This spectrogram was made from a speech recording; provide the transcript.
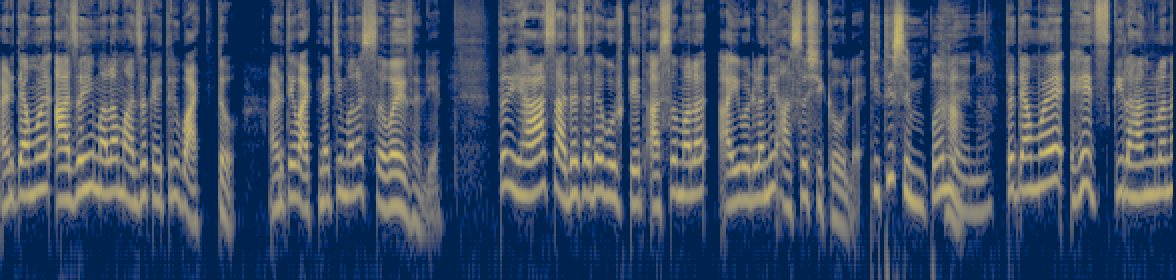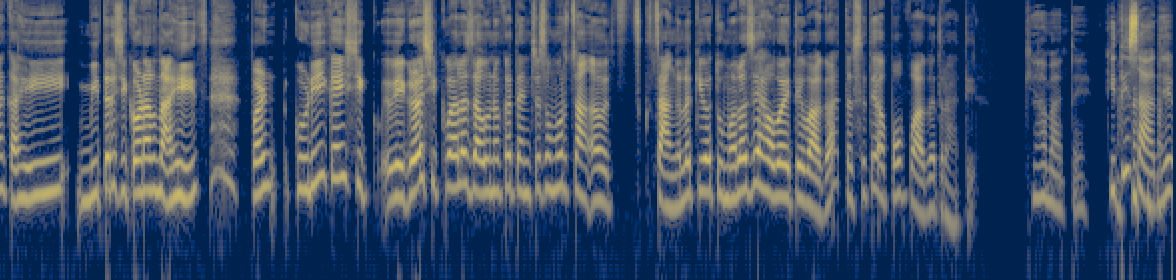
आणि त्यामुळे आजही मला माझं काहीतरी वाटतं. आणि ते वाटण्याची मला सवय झाली आहे. तर ह्या साध्या साध्या गोष्टी आहेत. असं मला आई वडिलांनी असं शिकवलंय. किती सिंपल. आहे ना? तर त्यामुळे हेच की लहान मुलांना काही मी तर शिकवणार नाहीच पण कुणी काही शिक वेगळं शिकवायला जाऊ नका. त्यांच्यासमोर चांगलं किंवा तुम्हाला जे हवंय ते वागा. तसं ते आपोआप वागत राहतील. क्या बात आहे. किती साधे.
